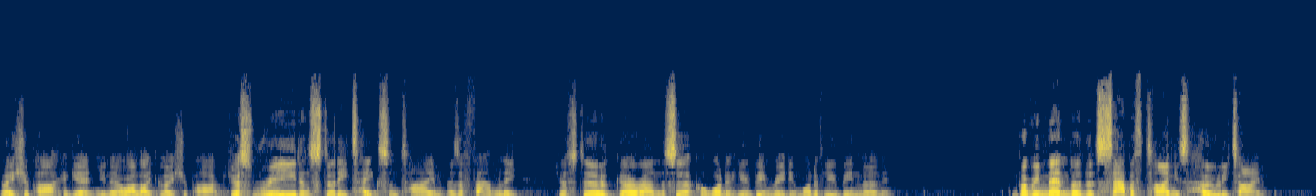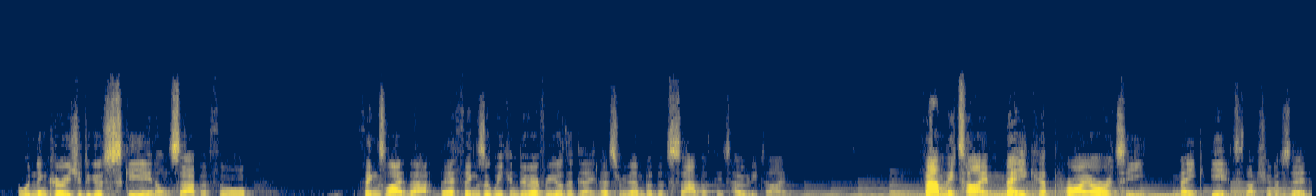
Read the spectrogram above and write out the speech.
Glacier Park again. You know I like Glacier Park. Just read and study. Take some time as a family just to go around the circle. What have you been reading? What have you been learning? But remember that Sabbath time is holy time. I wouldn't encourage you to go skiing on Sabbath or things like that. They're things that we can do every other day. Let's remember that Sabbath is holy time. Family time, make a priority, make it, that should have said,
